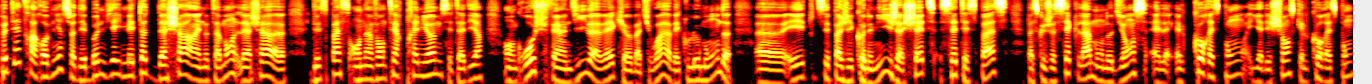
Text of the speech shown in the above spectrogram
peut-être à revenir sur des bonnes vieilles méthodes d'achat, hein, et notamment l'achat euh, d'espace en inventaire premium, c'est-à-dire, en gros, je fais un deal avec, euh, bah, tu vois, avec Le Monde et toutes ces pages économie, j'achète cet espace parce que je sais que là, mon audience, elle, elle correspond, il y a des chances qu'elle correspond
